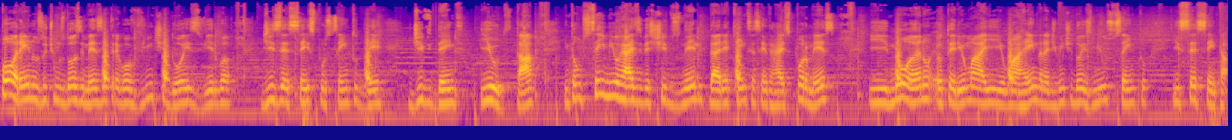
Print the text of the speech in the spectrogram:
porém nos últimos 12 meses entregou 22,16% de dividend yield, tá? Então 100 mil reais investidos nele daria 560 reais por mês e no ano eu teria uma, aí, uma renda né, de 22.160.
